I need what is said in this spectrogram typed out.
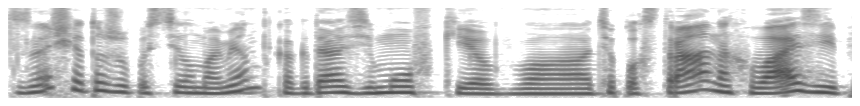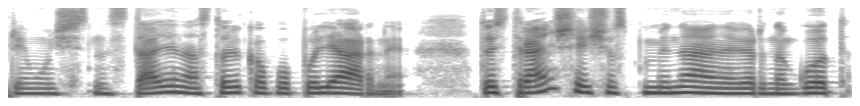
Ты знаешь, я тоже упустила момент, когда зимовки в теплых странах, в Азии преимущественно, стали настолько популярны. То есть раньше, я еще вспоминаю, наверное, год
